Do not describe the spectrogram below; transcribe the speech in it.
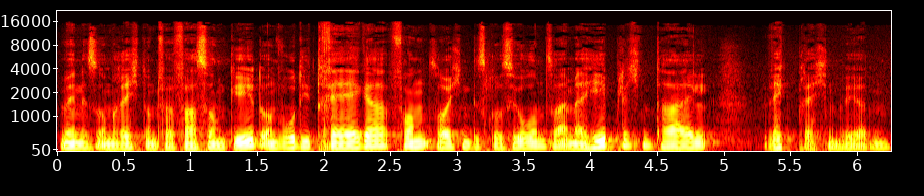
wenn es um Recht und Verfassung geht und wo die Träger von solchen Diskussionen zu einem erheblichen Teil wegbrechen werden.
